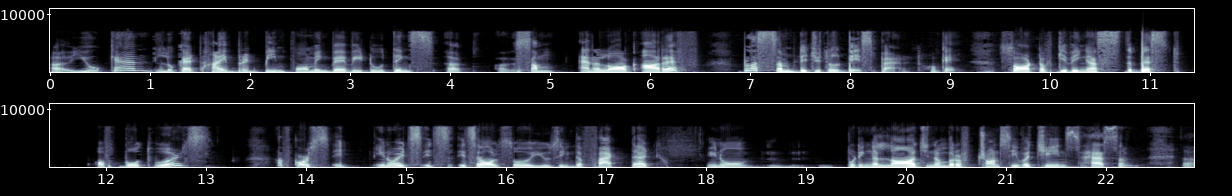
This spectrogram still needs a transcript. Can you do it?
uh, you can look at hybrid beamforming where we do things, uh, uh, some analog RF plus some digital baseband, okay? Sort of giving us the best of both worlds. Of course, it you know it's it's it's also using the fact that you know putting a large number of transceiver chains has some uh,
